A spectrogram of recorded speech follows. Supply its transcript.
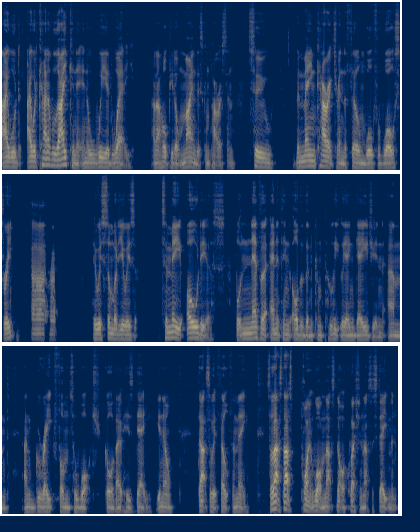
I would I would kind of liken it in a weird way and I hope you don't mind this comparison, to the main character in the film Wolf of Wall Street, uh-huh. who is somebody who is, to me, odious, but never anything other than completely engaging and and great fun to watch go about his day. You know, that's how it felt for me. So that's that's point one. That's not a question. That's a statement.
